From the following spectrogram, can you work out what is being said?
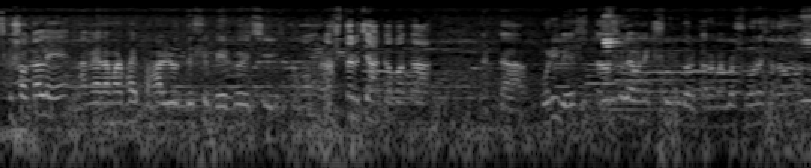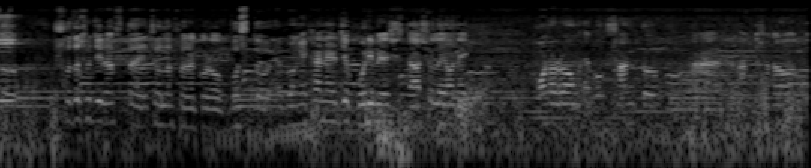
আজকে সকালে আমি আর আমার ভাই পাহাড়ের উদ্দেশ্যে বের হয়েছি এবং রাস্তার যে আঁকা বাঁকা একটা পরিবেশ, তা আসলে অনেক সুন্দর কারণ আমরা শহরে সাধারণত সোজাসুজি রাস্তায় চলাফেরা করে অভ্যস্ত এবং এখানের যে পরিবেশ, তা আসলে অনেক মনোরম এবং শান্ত। আমি সাধারণত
